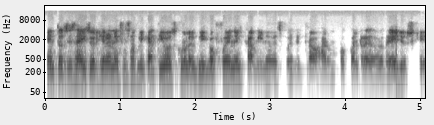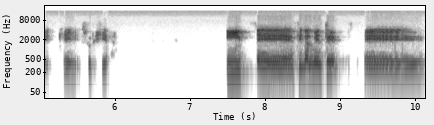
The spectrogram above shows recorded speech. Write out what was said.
Entonces ahí surgieron esos aplicativos, como les digo, fue en el camino después de trabajar un poco alrededor de ellos que, que surgieron. Y eh, finalmente, eh,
